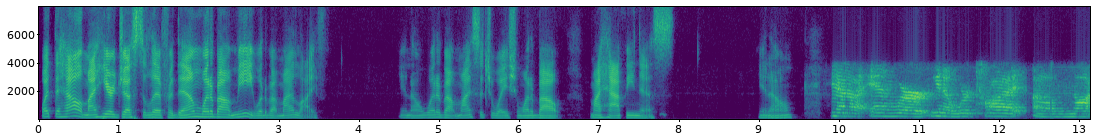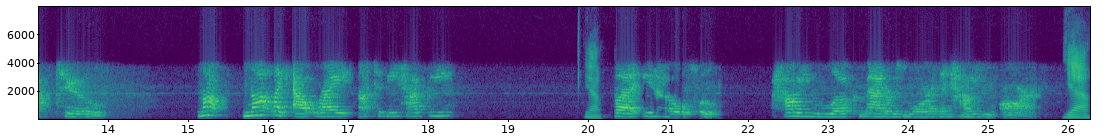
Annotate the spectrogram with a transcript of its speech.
what the hell? Am I here just to live for them? What about me? What about my life? You know, what about my situation? What about my happiness? You know? Yeah, and we're you know we're taught um, not to, not not like outright not to be happy, Yeah. but you know how you look matters more than how you are. Yeah.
